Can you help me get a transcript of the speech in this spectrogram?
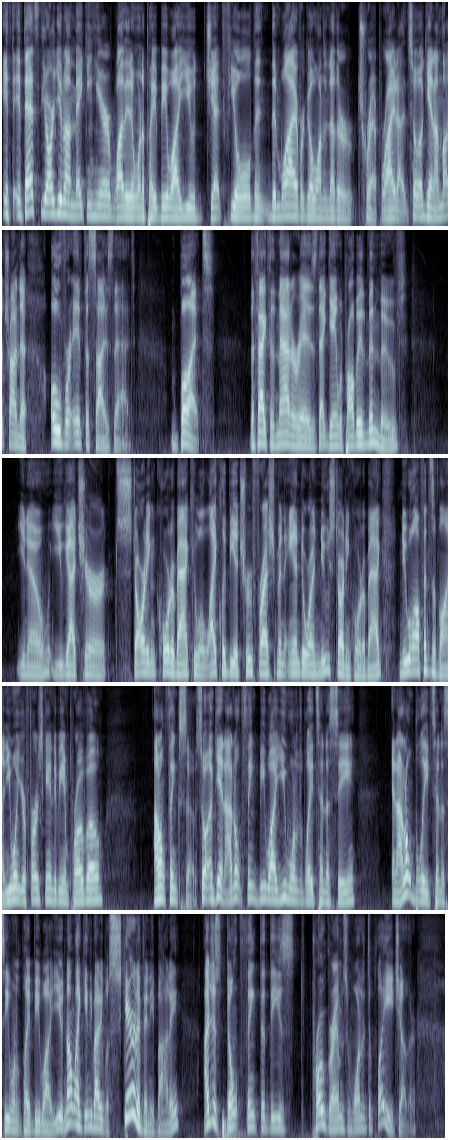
if, if that's the argument I'm making here, why they don't want to pay BYU jet fuel, then then why ever go on another trip, right? So again, I'm not trying to overemphasize that. But the fact of the matter is that game would probably have been moved. You know, you got your starting quarterback who will likely be a true freshman and or a new starting quarterback, new offensive line. You want your first game to be in Provo? I don't think so. So again, I don't think BYU wanted to play Tennessee, and I don't believe Tennessee wanted to play BYU. Not like anybody was scared of anybody. I just don't think that these programs wanted to play each other.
